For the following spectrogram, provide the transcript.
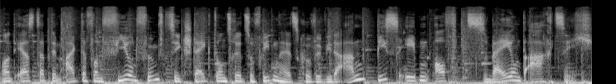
und erst ab dem Alter von 54 steigt unsere Zufriedenheitskurve wieder an, bis eben auf 82.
